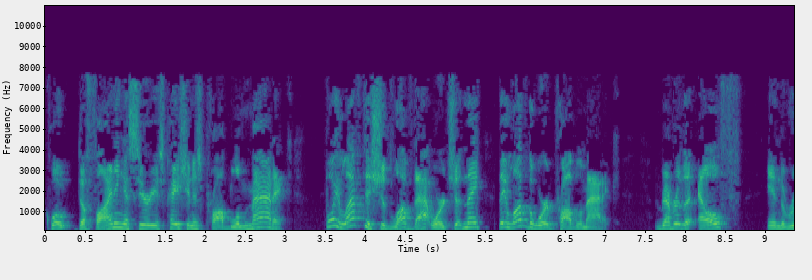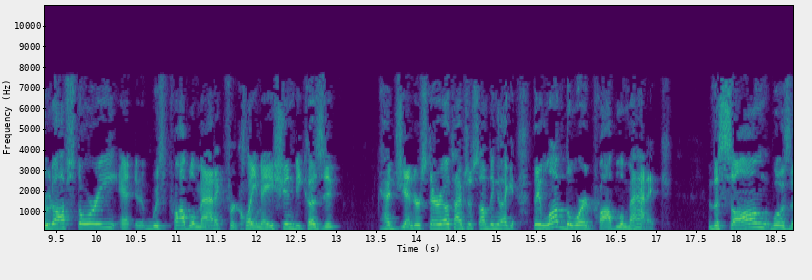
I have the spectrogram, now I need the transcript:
quote, defining a serious patient is problematic. Boy, leftists should love that word, shouldn't they? They love the word problematic. Remember the elf in the Rudolph story? It was problematic for claymation because it had gender stereotypes or something like it. They love the word problematic. The song was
